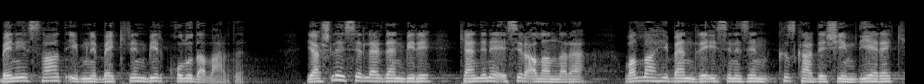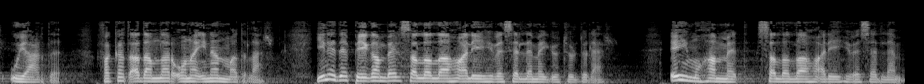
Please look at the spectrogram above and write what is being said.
Beni Sa'd İbni Bekir'in bir kolu da vardı. Yaşlı esirlerden biri kendine esir alanlara vallahi ben reisinizin kız kardeşiyim diyerek uyardı. Fakat adamlar ona inanmadılar. Yine de Peygamber sallallahu aleyhi ve selleme götürdüler. Ey Muhammed sallallahu aleyhi ve sellem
